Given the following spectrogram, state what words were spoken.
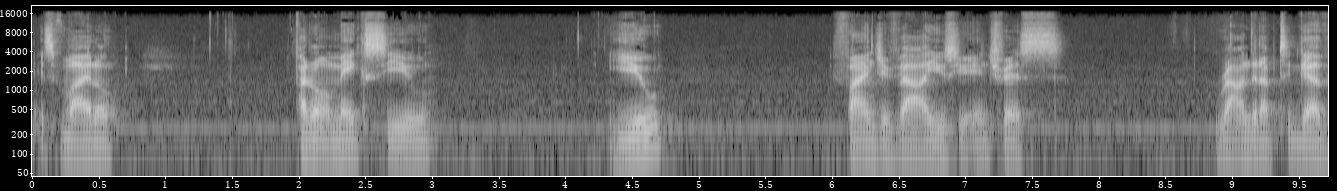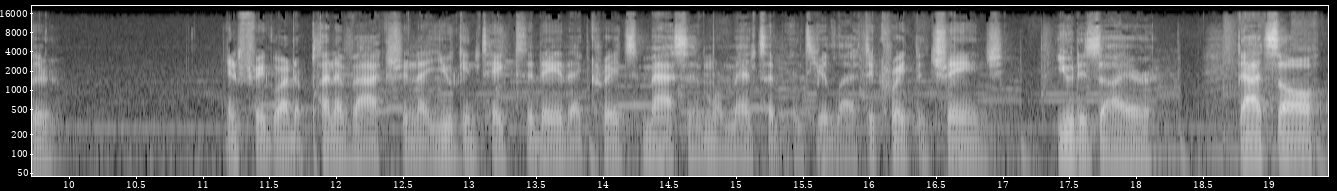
it's vital. Find what makes you you. Find your values, your interests, round it up together, and figure out a plan of action that you can take today that creates massive momentum into your life to create the change you desire. That's all.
